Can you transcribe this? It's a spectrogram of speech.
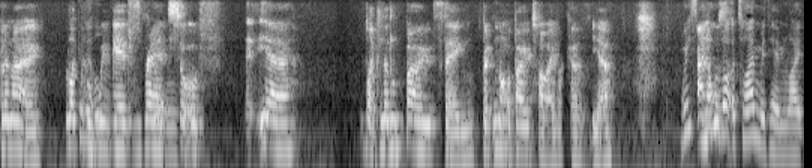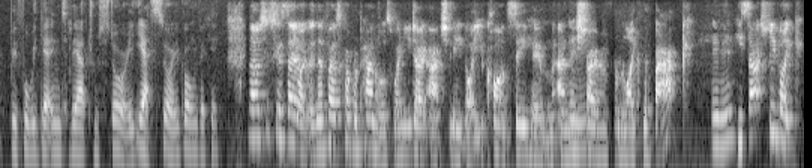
don't know like, Like a a, weird string. red sort of yeah like little bow thing but not a bow tie like a yeah We spent also- a lot of time with him, like before we get into the actual story. Yes, sorry, go on, Vicky. no, i was just gonna say like in the first couple of panels when you don't actually like you can't see him and they Mhm. show him from like the back Mm-hmm. he's actually like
